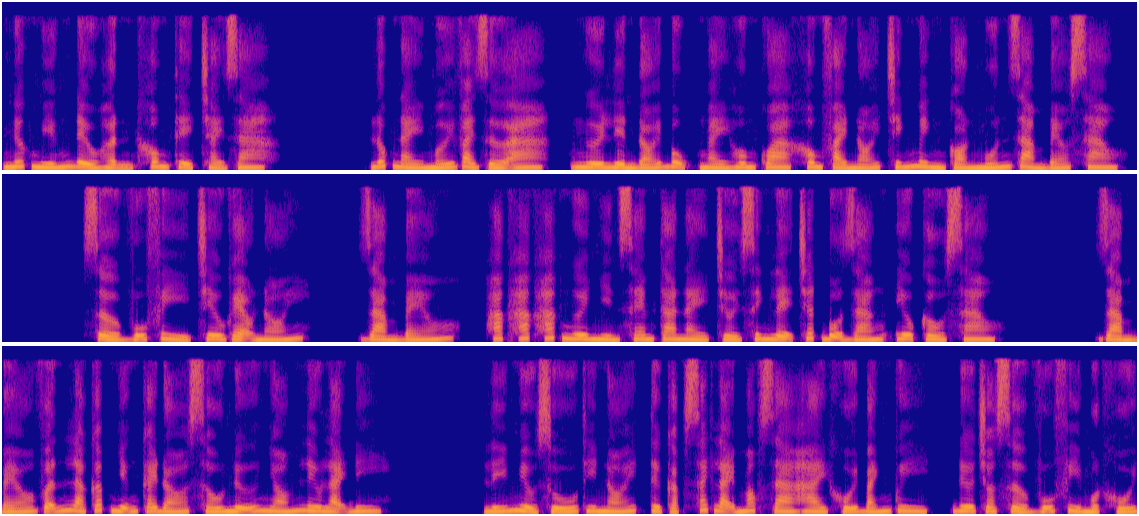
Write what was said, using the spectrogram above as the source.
nước miếng đều hận không thể chảy ra. Lúc này mới vài giờ a người liền đói bụng ngày hôm qua không phải nói chính mình còn muốn giảm béo sao. Sở vũ phỉ trêu ghẹo nói, giảm béo, hắc hắc hắc ngươi nhìn xem ta này trời sinh lệ chất bộ dáng yêu cầu sao. Giảm béo vẫn là cấp những cái đó xấu nữ nhóm lưu lại đi. Lý miểu xú thì nói, từ cặp sách lại móc ra hai khối bánh quy, đưa cho sở vũ phỉ một khối,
